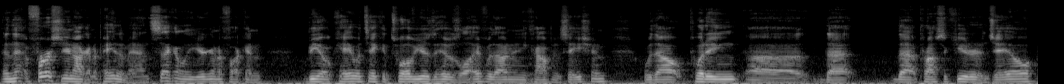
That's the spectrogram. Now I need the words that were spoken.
and that first, you're not going to pay the man. Secondly, you're going to fucking be okay with taking 12 years of his life without any compensation, without putting uh, that that prosecutor in jail,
